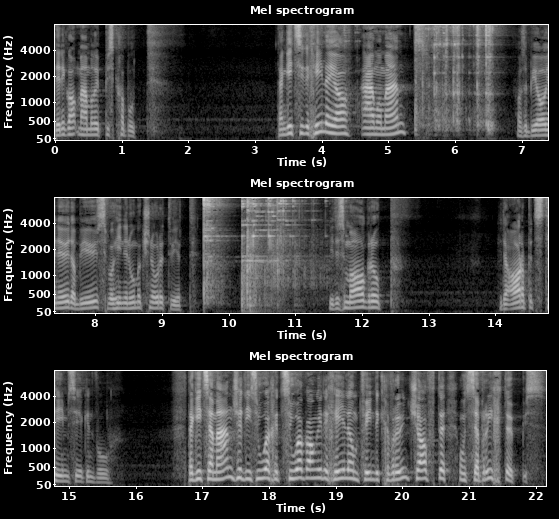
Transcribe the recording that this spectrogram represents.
denen geht manchmal etwas kaputt. Dann gibt es in der Kirche ja auch Momente, also bei euch nicht, aber bei uns, wo hinten rumgeschnurrt wird. In der Small Group, in den Arbeitsteams irgendwo. Da gibt es auch Menschen, die suchen Zugang in die Kirche und finden keine Freundschaften und es zerbricht etwas.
